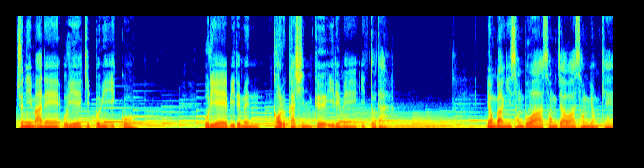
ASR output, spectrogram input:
주님 안에 우리의 기쁨이 있고 우리의 믿음은 거룩하신 그 이름에 있도다. 영광이 성부와 성자와 성령께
